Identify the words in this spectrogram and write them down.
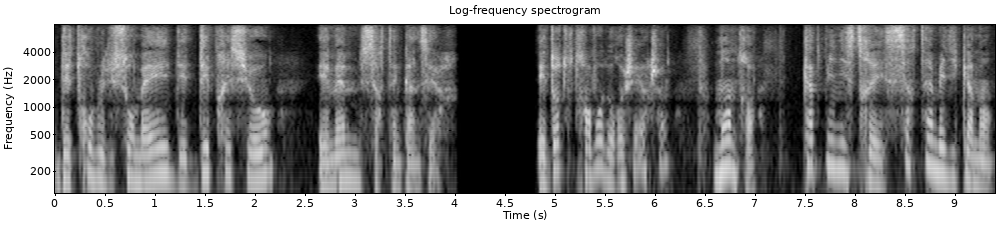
des troubles du sommeil, des dépressions et même certains cancers. Et d'autres travaux de recherche montrent qu'administrer certains médicaments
